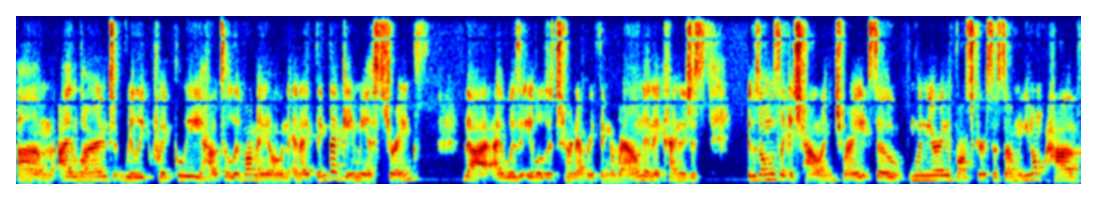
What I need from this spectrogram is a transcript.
Um, I learned really quickly how to live on my own. And I think that gave me a strength that I was able to turn everything around. And it kind of just, it was almost like a challenge, right? So when you're in the foster care system, you don't have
